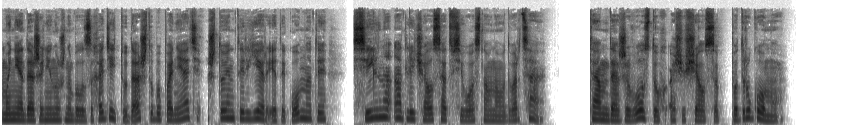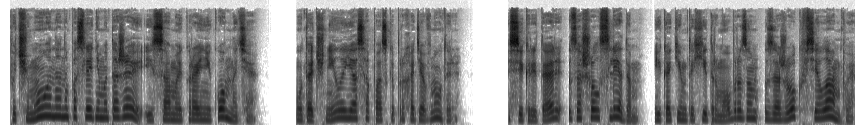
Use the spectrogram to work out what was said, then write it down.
Мне даже не нужно было заходить туда, чтобы понять, что интерьер этой комнаты сильно отличался от всего основного дворца. Там даже воздух ощущался по-другому. «Почему она на последнем этаже и самой крайней комнате?» Уточнила я с опаской, проходя внутрь. Секретарь зашел следом и каким-то хитрым образом зажег все лампы.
